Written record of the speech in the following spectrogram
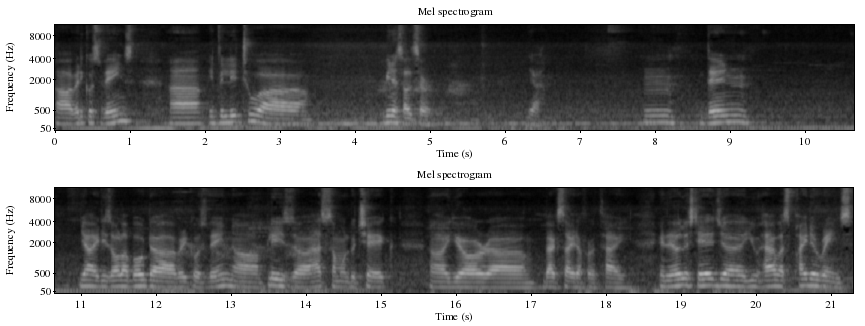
uh, varicose veins. Uh, it will lead to a venous ulcer. Yeah. Mm, then yeah it is all about uh, varicose vein. Uh, please uh, ask someone to check uh, your uh, backside of your thigh. In the early stage you have a spider veins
